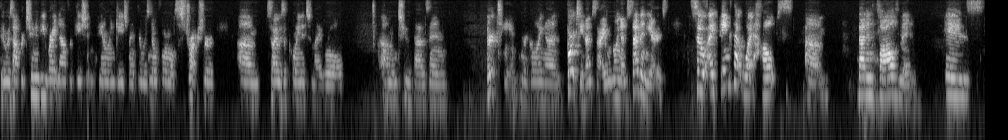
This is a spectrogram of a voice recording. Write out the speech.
there was opportunity right now for patient and family engagement. There was no formal structure. Um, so I was appointed to my role um, in 2013. We're going on 14, I'm sorry, we're going on seven years. So I think that what helps um, that involvement is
